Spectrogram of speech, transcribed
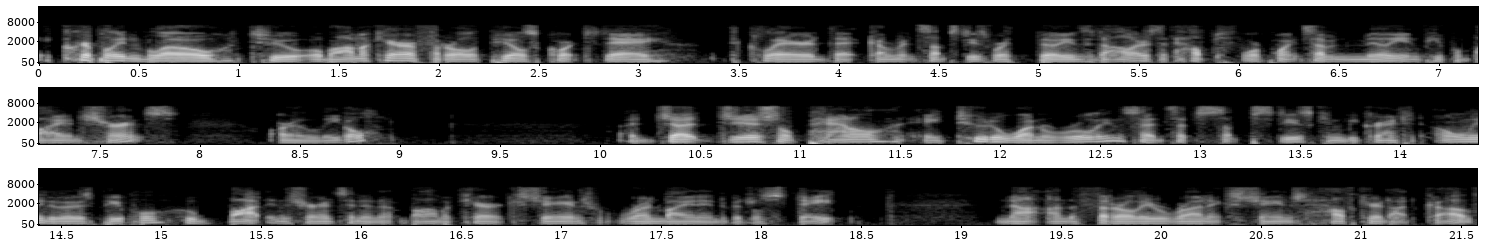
a crippling blow to Obamacare. A federal appeals court today declared that government subsidies worth billions of dollars that helped 4.7 million people buy insurance are illegal. A judicial panel, a two to one ruling, said such subsidies can be granted only to those people who bought insurance in an Obamacare exchange run by an individual state, not on the federally run exchange healthcare.gov.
